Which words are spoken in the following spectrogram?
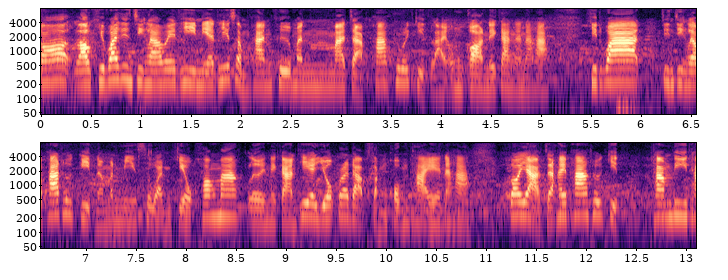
ก็เราคิดว่าจริง ๆ แล้วเวทีเนี้ยที่สำคัญคือมันมาจากภาคธุรกิจหลายองค์กรด้วยกันนะนะคะ คิดว่าจริง ๆ แล้วภาคธุรกิจนะมันมีส่วนเกี่ยวข้องมากเลยในการที่จะยกระดับสังคมไทยนะคะ ก็อยากจะให้ภาคธุรกิจทำดีท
